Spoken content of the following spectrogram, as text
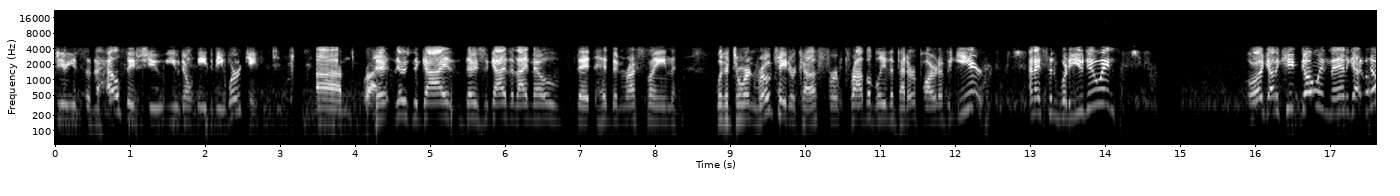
serious of a health issue, you don't need to be working. Um, Right. there, there's a guy there's a guy that I know that had been wrestling with a torn rotator cuff for probably the better part of a year, and I said, what are you doing? Oh, I got to keep going, man. He got no.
